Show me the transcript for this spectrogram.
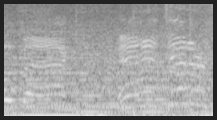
Go throwback, and it's intercepted.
